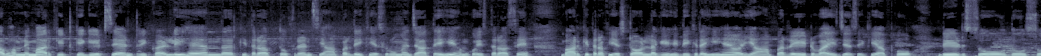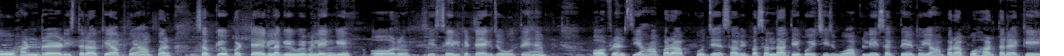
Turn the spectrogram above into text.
अब हमने मार्केट के गेट से एंट्री कर ली है अंदर की तरफ़। तो फ्रेंड्स, यहाँ पर देखिए, शुरू में जाते ही हमको इस तरह से बाहर की तरफ़ ये स्टॉल लगी हुई दिख रही हैं और यहाँ पर रेट वाइज जैसे कि आपको डेढ़ सौ, दो सौ, हंड्रेड इस तरह के आपको यहाँ पर सबके ऊपर टैग लगे हुए मिलेंगे और ये सेल के टैग जो होते हैं और फ्रेंड्स, यहाँ पर आपको जैसा भी पसंद आती है, कोई चीज़ वो आप ले सकते हैं। तो यहाँ पर आपको हर तरह के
